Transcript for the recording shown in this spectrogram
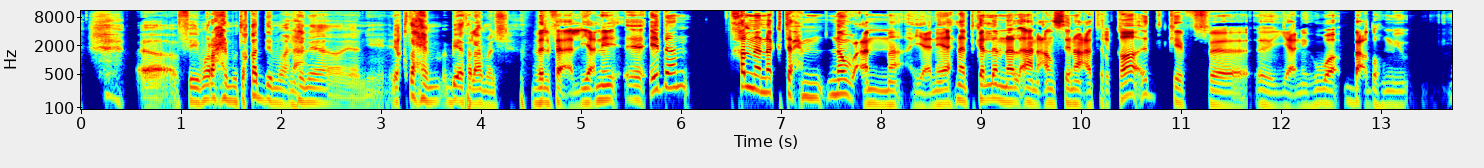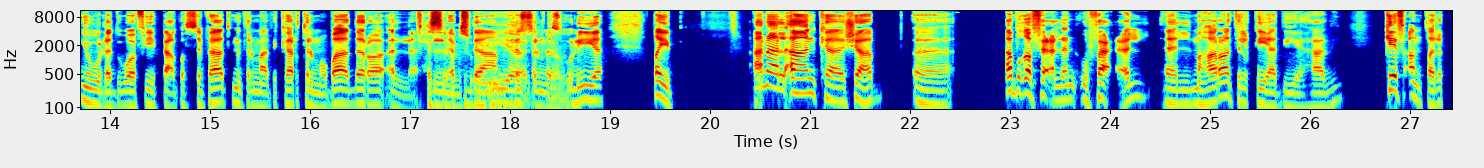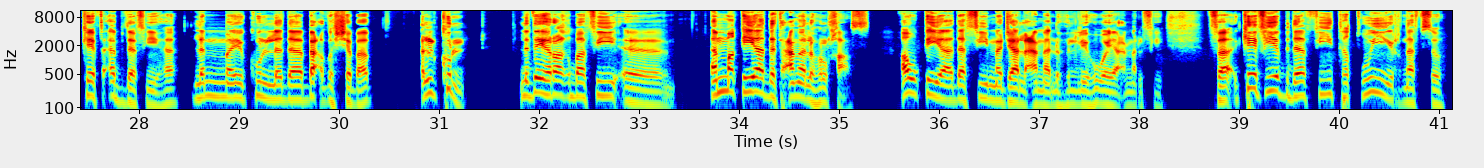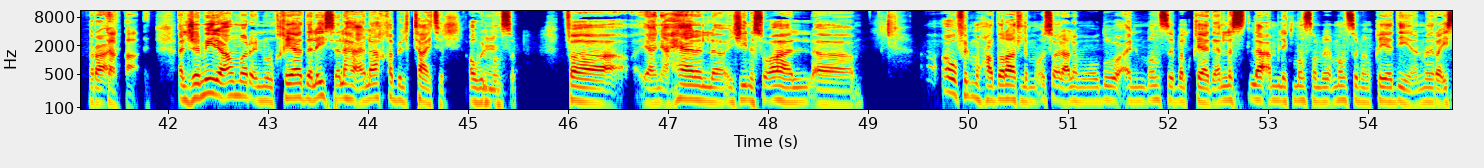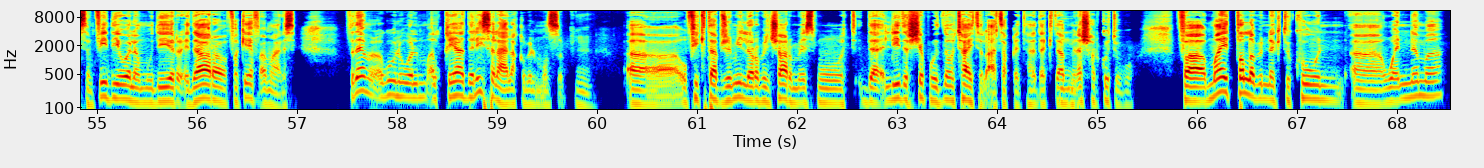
آه، في مراحل متقدمة نعم. حين يعني يقتحم بيئة العمل بالفعل يعني إذا خلنا نقتحم نوعا ما يعني إحنا تكلمنا الآن عن صناعة القائد كيف آه، آه، يعني هو بعضهم يولد وفيه بعض الصفات مثل ما ذكرت المبادرة ال- حس المسؤولية، حس الإقدام. المسؤولية. طيب أنا الآن كشاب آه، أبغى فعلا أفعل المهارات القيادية هذه. كيف أنطلق؟ كيف أبدأ فيها؟ لما يكون لدى بعض الشباب الكل لديه رغبة في آه، أما قيادة عمله الخاص. أو قيادة في مجال عمله اللي هو يعمل فيه. فكيف يبدأ في تطوير نفسه رائع. كقائد؟ الجميل يا عمر إنه القيادة ليس لها علاقة بالتايتل أو. بالمنصب. فيعني أحيانا لو يجينا سؤال آه، أو في المحاضرات لما أسأل على موضوع المنصب القيادي أنا لست لا أملك منصب منصبا قياديا أنا ما رئيس تنفيذي ولا مدير إدارة فكيف امارس فدائما أقول هو القيادة ليس لها علاقة بالمنصب. مم. آه وفي كتاب جميل لروبن شارما اسمه Leadership with No Title أعتقد. هذا كتاب مم. من أشهر كتبه. فما يتطلب إنك تكون آه وإنما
